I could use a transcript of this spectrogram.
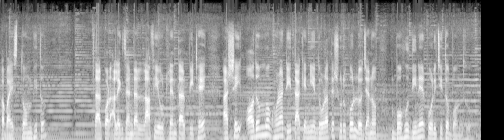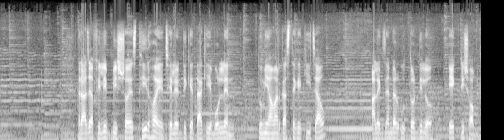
সবাই স্তম্ভিত। তারপর আলেকজান্ডার লাফিয়ে উঠলেন তার পিঠে, আর সেই অদম্য ঘোড়াটি তাকে নিয়ে দৌড়াতে শুরু করল যেন বহু দিনের পরিচিত বন্ধু। রাজা ফিলিপ বিস্ময়ে স্থির হয়ে ছেলের দিকে তাকিয়ে বললেন, তুমি আমার কাছ থেকে কি চাও? আলেকজান্ডার উত্তর দিল, একটি শব্দ,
